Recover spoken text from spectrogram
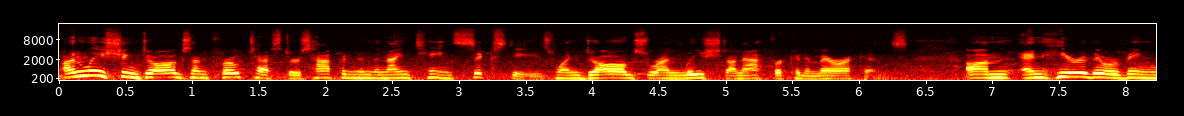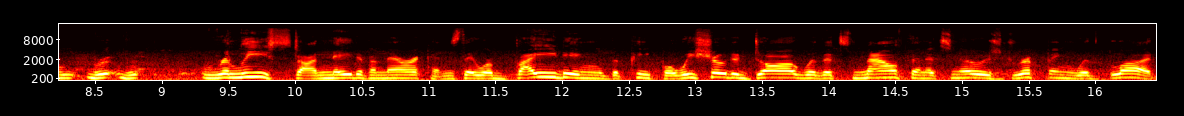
unleashing dogs on protesters happened in the 1960s when dogs were unleashed on African Americans. Um, and here they were being re- re- released on Native Americans. They were biting the people. We showed a dog with its mouth and its nose dripping with blood.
